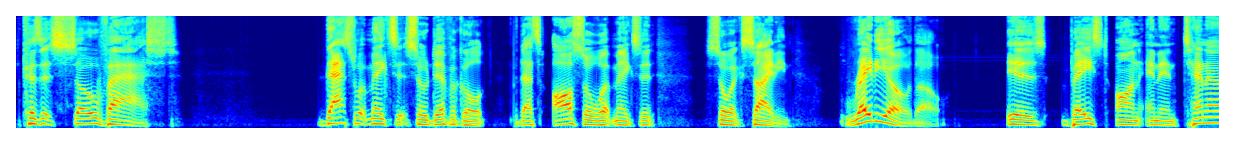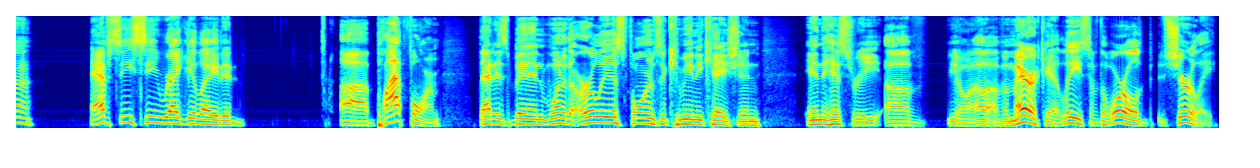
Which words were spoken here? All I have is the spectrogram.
because it's so vast. That's what makes it so difficult, but that's also what makes it so exciting. Radio, though, is based on an antenna, FCC regulated uh, platform that has been one of the earliest forms of communication in the history of you know of America at least of the world surely.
